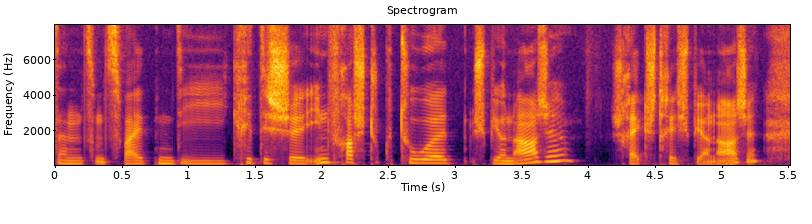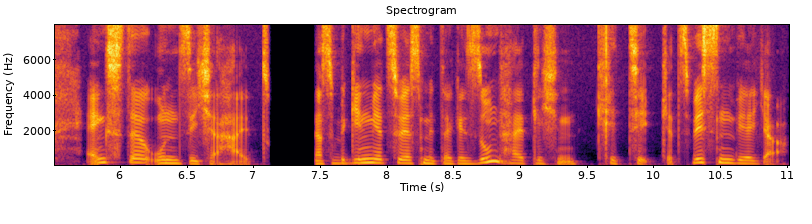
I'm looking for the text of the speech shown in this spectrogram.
dann zum zweiten die kritische Infrastruktur, Spionage, Schrägstrich Spionage, Ängste und Sicherheit. Also beginnen wir zuerst mit der gesundheitlichen Kritik. Jetzt wissen wir ja,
